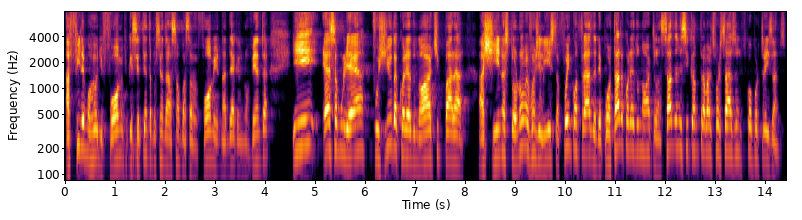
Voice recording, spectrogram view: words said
A filha morreu de fome, porque 70% da nação passava fome na década de 90. E essa mulher fugiu da Coreia do Norte para a China, se tornou uma evangelista, foi encontrada, deportada à Coreia do Norte, lançada nesse campo de trabalhos forçados, onde ficou por três anos.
